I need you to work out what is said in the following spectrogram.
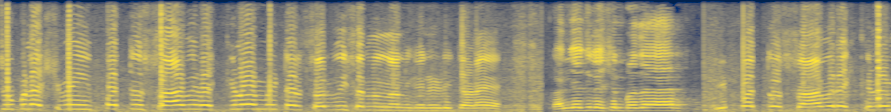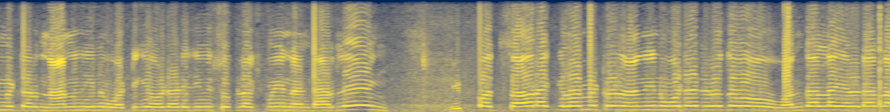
ಸುಬ್ಬಲಕ್ಷ್ಮಿ ಇಪ್ಪತ್ತು ಸಾವಿರ ಕಿಲೋಮೀಟರ್ ಸರ್ವಿಸ್ ಅನ್ನು ನನಗೆ ನೀಡಿದ್ದಾಳೆ. ಕಂಗ್ರ್ಯಾಚುಲೇಷನ್ ಬ್ರದರ್ ಇಪ್ಪತ್ತು ಸಾವಿರ ಕಿಲೋಮೀಟರ್ ನಾನು ನೀನು ಒಟ್ಟಿಗೆ ಓಡಾಡಿದ್ದೀವಿ ಸುಬ್ಬಲಕ್ಷ್ಮಿ ನನ್ನ ಡಾರ್ಲಿಂಗ್ ಇಪ್ಪತ್ತು ಸಾವಿರ ಕಿಲೋಮೀಟರ್ ನಾನು ನೀನು ಓಡಾಡಿರೋದು ಒಂದಲ್ಲ ಎರಡಲ್ಲ.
